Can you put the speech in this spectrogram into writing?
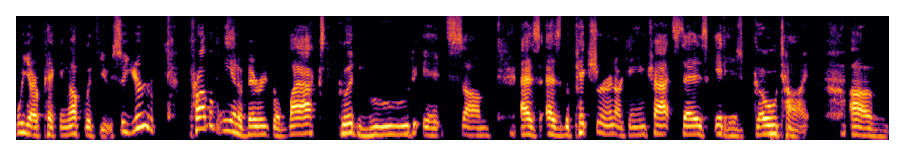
we are picking up with you. So you're probably in a very relaxed, good mood. It's um as as the picture in our game chat says, it is go time. Um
